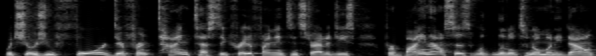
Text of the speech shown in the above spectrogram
which shows you four different time tested creative financing strategies for buying houses with little to no money down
